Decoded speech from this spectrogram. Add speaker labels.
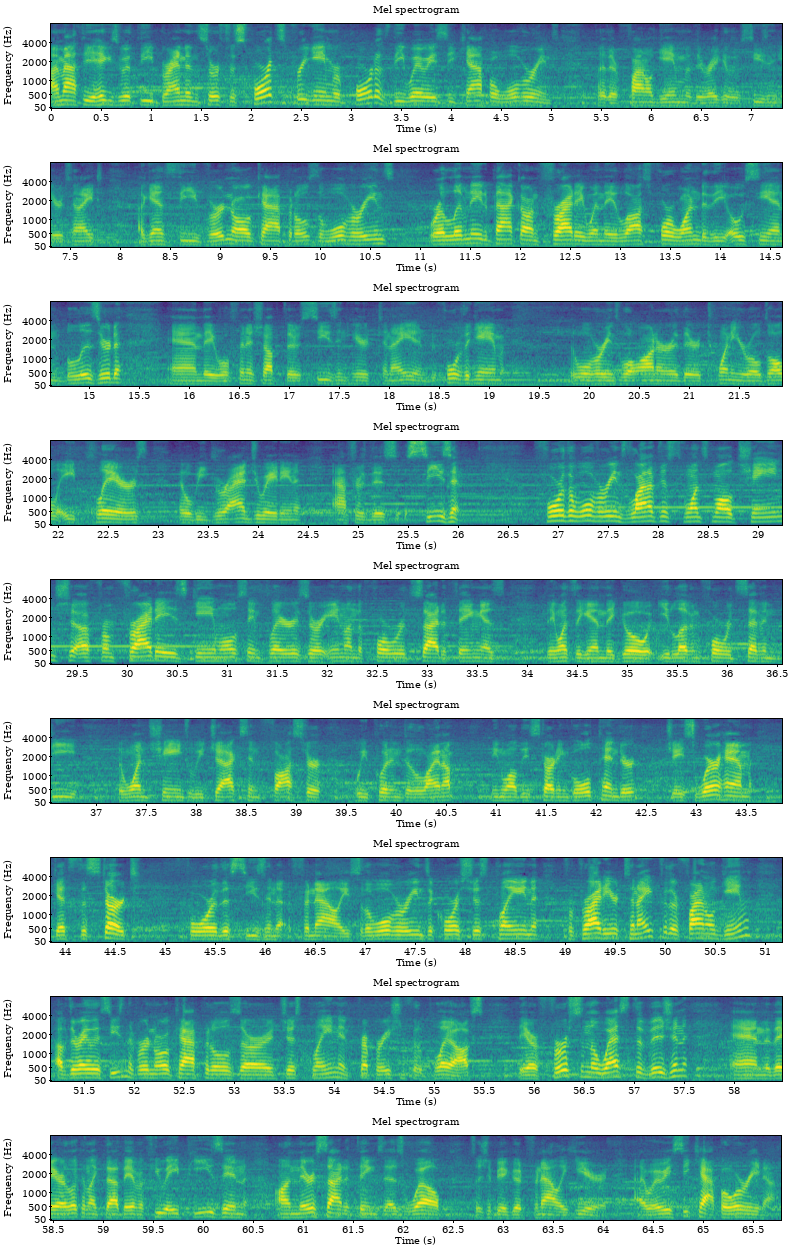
Speaker 1: I'm Matthew Higgs with the Brandon Source for Sports pregame report as the Waywayseecappo Wolverines play their final game of the regular season here tonight against the Virden Oil Capitals. The Wolverines were eliminated back on Friday when they lost 4-1 to the OCN Blizzard, and they will finish up their season here tonight. And before the game, the Wolverines will honor their 20-year-olds, all eight players that will be graduating after this season. For the Wolverines lineup, just one small change uh, from Friday's game. All the same players are in on the forward side of thing as they once again they go 11 forward 7D. The one change will be Jackson Foster we put into the lineup. Meanwhile, the starting goaltender Jace Wareham gets the start for the season finale. So the Wolverines, of course, just playing for pride here tonight for their final game of the regular season. The Virden Oil Capitals are just playing in preparation for the playoffs. They are first in the West Division, and they are looking like that. They have a few APs in on their side of things as well, so it should be a good finale here at Waywayseecappo Arena.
